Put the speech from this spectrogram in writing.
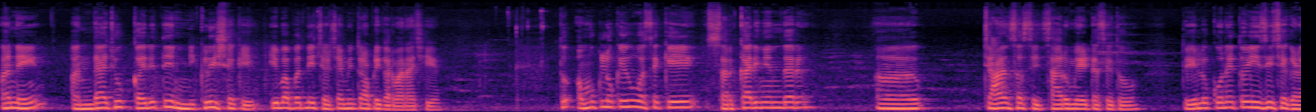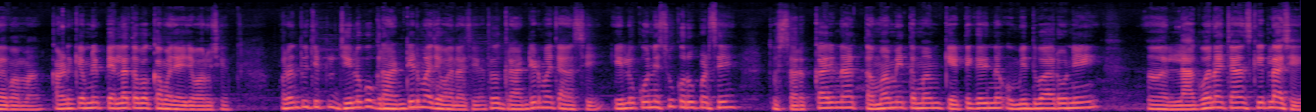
અને અંદાજો કઈ રીતે નીકળી શકે એ બાબતની ચર્ચા મિત્રો આપણે કરવાના છીએ. તો અમુક લોકો એવું હશે કે સરકારીની અંદર ચાન્સ હશે, સારું મેરિટ હશે તો. તો એ લોકોને તો ઇઝી છે ગણવામાં, કારણ કે અમને પહેલા તબક્કામાં જઈ જવાનું છે. પરંતુ જેટલું જે લોકો ગ્રાન્ટેડમાં જવાના છે, અથવા ગ્રાન્ટેડમાં ચાન્સ છે, એ લોકોને શું કરવું પડશે? તો સરકારના તમામે તમામ કેટેગરીના ઉમેદવારોને લાગવાના ચાન્સ કેટલા છે?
